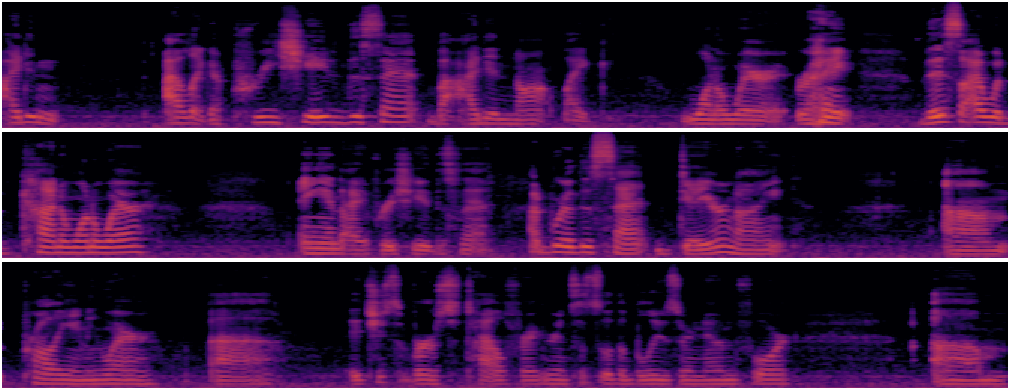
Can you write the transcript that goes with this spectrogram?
I didn't. I like appreciated the scent, but I did not like want to wear it, right? This I would kind of want to wear. and I appreciate the scent. I'd wear this scent day or night, um, probably anywhere. Uh, it's just a versatile fragrance. That's what the blues are known for. Um,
